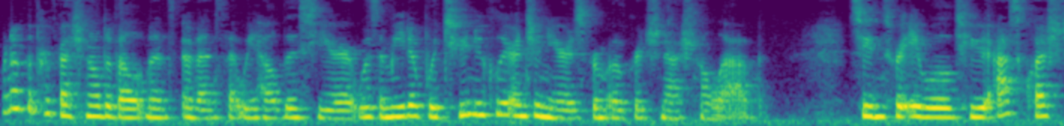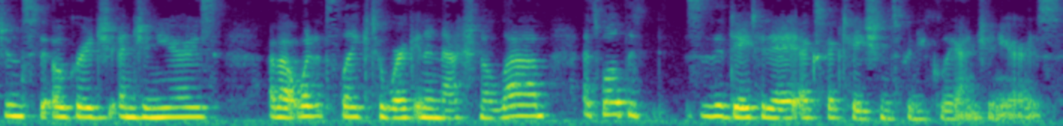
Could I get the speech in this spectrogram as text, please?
One of the professional development events that we held this year was a meetup with two nuclear engineers from Oak Ridge National Lab. Students were able to ask questions to Oak Ridge engineers about what it's like to work in a national lab, as well as the day-to-day -day expectations for nuclear engineers.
